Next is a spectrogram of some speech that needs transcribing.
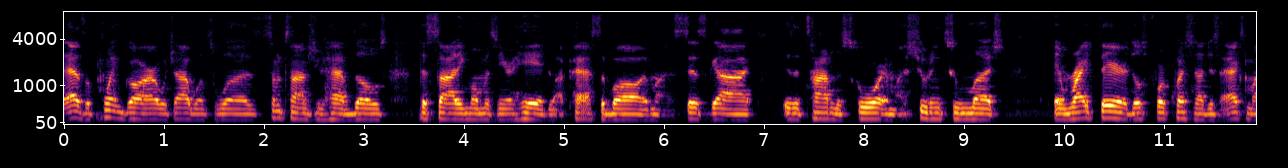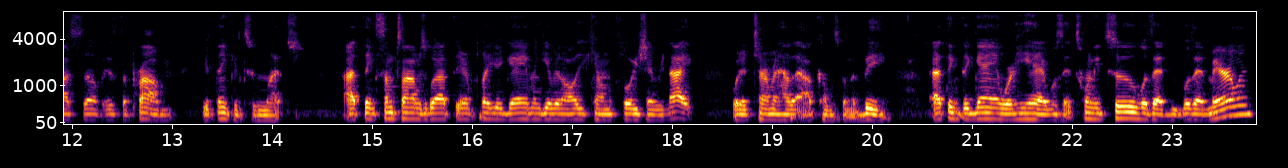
as a point guard, which I once was, sometimes you have those deciding moments in your head. Do I pass the ball? Am I assist guy? Is it time to score? Am I shooting too much? And right there, those four questions I just asked myself is the problem. You're thinking too much. I think sometimes go out there and play your game and give it all you can on the floor each every night will determine how the outcome is going to be. I think the game where he had was at 22 was at was at Maryland.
